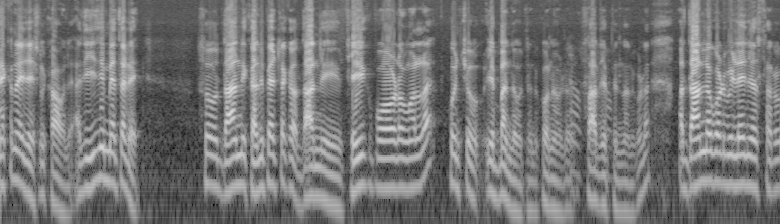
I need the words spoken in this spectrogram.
మెకనైజేషన్ కావాలి. అది ఈజీ మెథడే. సో దాన్ని కనిపెట్టక దాన్ని చేయకపోవడం వల్ల కొంచెం ఇబ్బంది అవుతుంది కొనేవాడు సార్ చెప్పిందని కూడా. దానిలో కూడా వీళ్ళు ఏం చేస్తారు?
